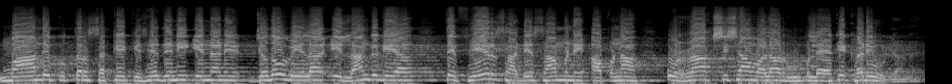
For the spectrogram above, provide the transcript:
ਮਾਂ ਦੇ ਪੁੱਤਰ ਸੱਕੇ ਕਿਸੇ ਦੇ ਨਹੀਂ। ਇਹਨਾਂ ਨੇ ਜਦੋਂ ਵੇਲਾ ਇਹ ਲੰਘ ਗਿਆ ਤੇ ਫੇਰ ਸਾਡੇ ਸਾਹਮਣੇ ਆਪਣਾ ਉਹ ਰਾਖਸ਼ਾਂ ਵਾਲਾ ਰੂਪ ਲੈ ਕੇ ਖੜੇ ਹੋ ਜਾਣਾ।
